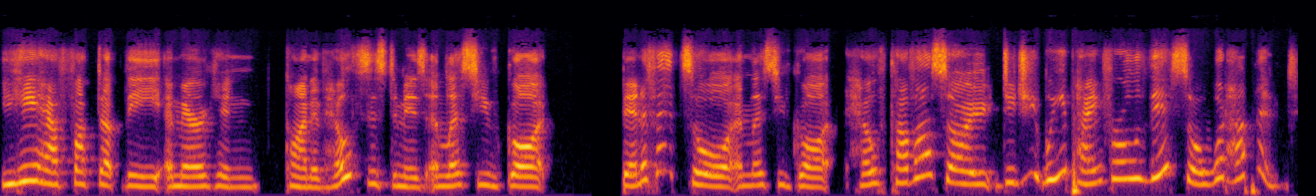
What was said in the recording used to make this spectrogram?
you hear how fucked up the American kind of health system is unless you've got benefits or unless you've got health cover. So, did you were you paying for all of this, or what happened?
